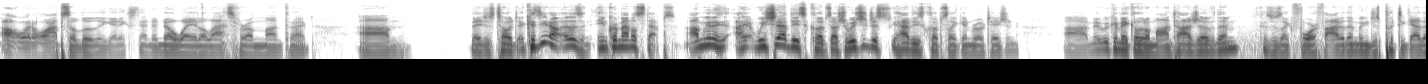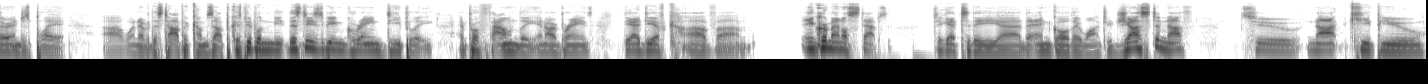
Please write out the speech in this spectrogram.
Oh, it'll absolutely get extended. No way it'll last for a month, right? Um, they just told you because you know, listen, incremental steps. I'm gonna. I, we should have these clips. Actually, we should just have these clips like in rotation. Uh, maybe we can make a little montage of them because there's like four or five of them. We can just put together and just play it uh, whenever this topic comes up because people need this needs to be ingrained deeply and profoundly in our brains. The idea of of um, incremental steps to get to the uh, the end goal they want to, just enough to not keep you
